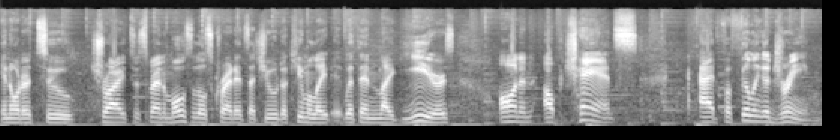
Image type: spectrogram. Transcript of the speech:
in order to try to spend most of those credits that you would accumulate within like years on an, a chance at fulfilling a dream.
